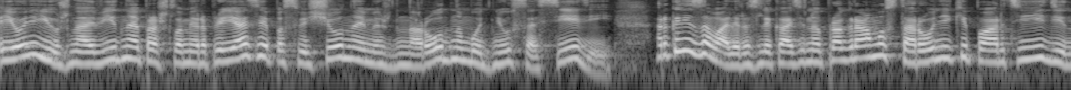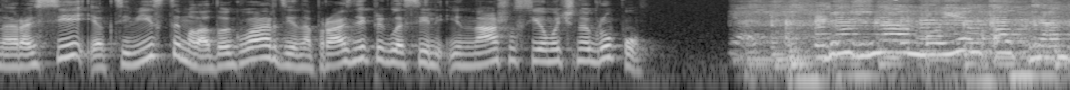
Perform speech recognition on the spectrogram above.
Микрорайоне Южная Видная прошло мероприятие, посвященное Международному дню соседей. Организовали развлекательную программу сторонники партии «Единая Россия» и активисты «Молодой гвардии». На праздник пригласили и нашу съемочную группу. Дружно моим окнам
